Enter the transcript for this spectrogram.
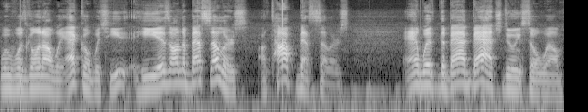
with what's going on with Echo, which he he is on the bestsellers, on top bestsellers, and with the Bad Batch doing so well,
